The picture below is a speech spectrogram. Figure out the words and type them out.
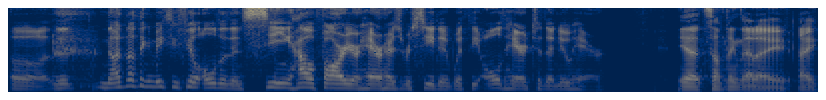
Oh, the- not nothing makes you feel older than seeing how far your hair has receded with the old hair to the new hair. yeah, it's something that I I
